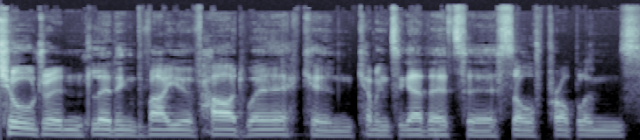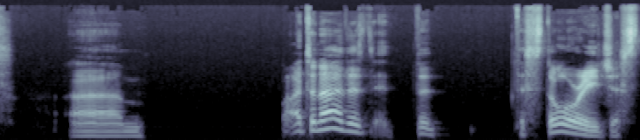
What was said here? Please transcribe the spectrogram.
children learning the value of hard work and coming together to solve problems. Um, but I don't know. The the the story just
